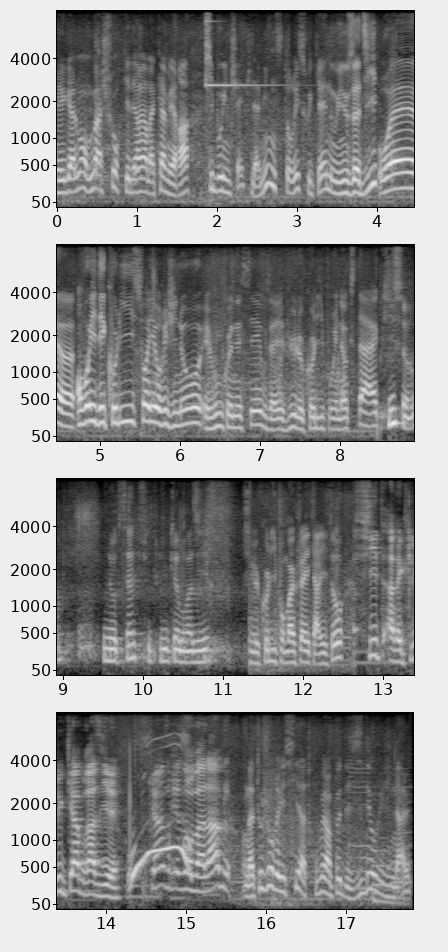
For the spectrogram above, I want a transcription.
Et également Machour qui est derrière la caméra. Thibaut InShape, il a mis une story ce week-end où il nous a dit Ouais, euh, envoyez des colis, soyez originaux. Et vous me connaissez, vous avez vu le colis pour Inoxtag, Qui ça Inoxac, c'est plus Lucas Brasier. le colis pour McFly et Carlito. Fit avec Lucas Brasier. 15 raisons valables. On a toujours réussi à trouver un peu des idées originales.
